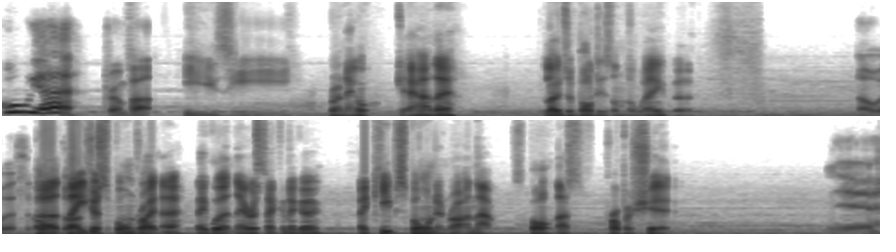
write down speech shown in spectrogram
Oh yeah, drone part. Easy. Run out. Get out of there. Loads of bodies on the way, but... Not worth it. Oh, Uh, they just spawned right there. They weren't there a second ago. They keep spawning right on that spot. That's proper shit. Yeah.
